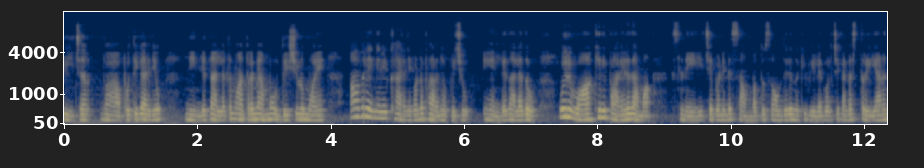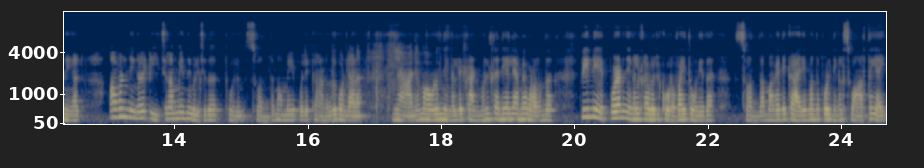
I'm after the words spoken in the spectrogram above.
ടീച്ചർ വാപ്പൊത്തി കരഞ്ഞു. നിന്റെ നല്ലത് മാത്രമേ അമ്മ ഉദ്ദേശിച്ചുള്ളൂ മോനെ. അവരെങ്ങനെയോ കരഞ്ഞുകൊണ്ട് പറഞ്ഞൊപ്പിച്ചു? എന്റെ നല്ലതോ? ഒരു വാക്കിനി പറയരുത് അമ്മ. സ്നേഹിച്ച പെണ്ണിന്റെ സമ്പത്തു സൗന്ദര്യം നോക്കി വില കുറച്ച് കണ്ട സ്ത്രീയാണ് നിങ്ങൾ. അവൾ നിങ്ങളെ ടീച്ചറമ്മയെന്ന് വിളിച്ചത് പോലും സ്വന്തം അമ്മയെ പോലെ കാണുന്നത് കൊണ്ടാണ്. ഞാനും അവളും നിങ്ങളുടെ കൺമുന്നിൽ തന്നെയല്ലേ അമ്മ വളർന്നത്. പിന്നെ എപ്പോഴാണ് നിങ്ങൾക്ക് അവളൊരു കുറവായി തോന്നിയത്? സ്വന്തം മകന്റെ കാര്യം വന്നപ്പോൾ നിങ്ങൾ സ്വാർത്ഥയായി.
